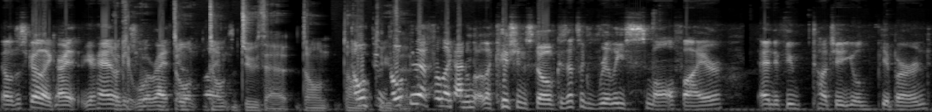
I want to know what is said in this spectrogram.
it'll just go like right your hand will okay, just well, go right don't through flames. don't do that. Don't don't, don't do, do, don't that. do that for like I don't know like kitchen stove because that's like really small fire and if you touch it you'll get burned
